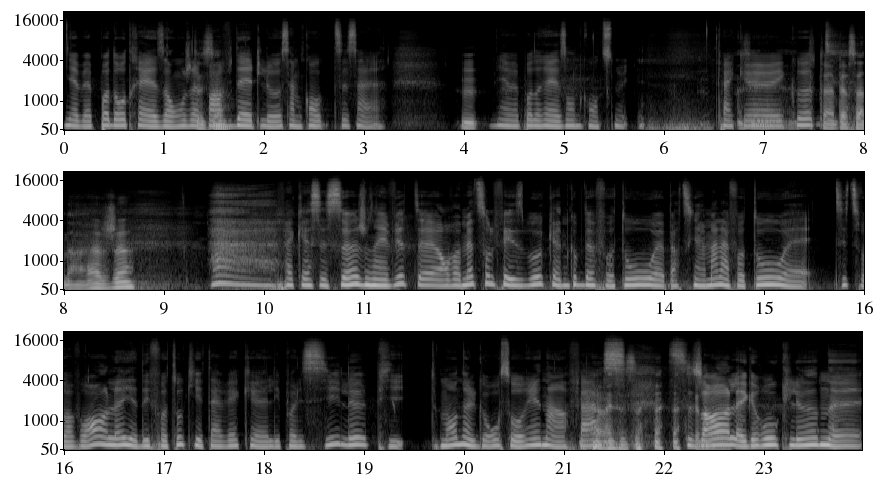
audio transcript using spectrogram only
il n'y avait pas d'autre raison. J'avais C'est pas ça. envie d'être là. Ça me compte, ça. Mm. Il n'y avait pas de raison de continuer. Fait que, C'est écoute. Tout un personnage. Ah, fait que c'est ça. Je vous invite. euh, on va mettre sur le Facebook une couple de photos, euh, particulièrement la photo. euh, tu sais, tu vas voir, là, il y a des photos qui est avec les policiers, là, puis tout le monde a le gros sourire ouais, face. c'est genre le gros clown. euh,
